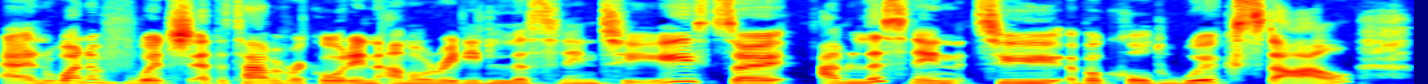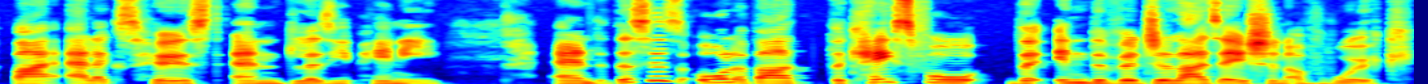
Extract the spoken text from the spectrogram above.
and one of which, at the time of recording, I'm already listening to. So I'm listening to a book called Workstyle by Alex Hirst and Lizzie Penny. And this is all about the case for the individualization of work.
